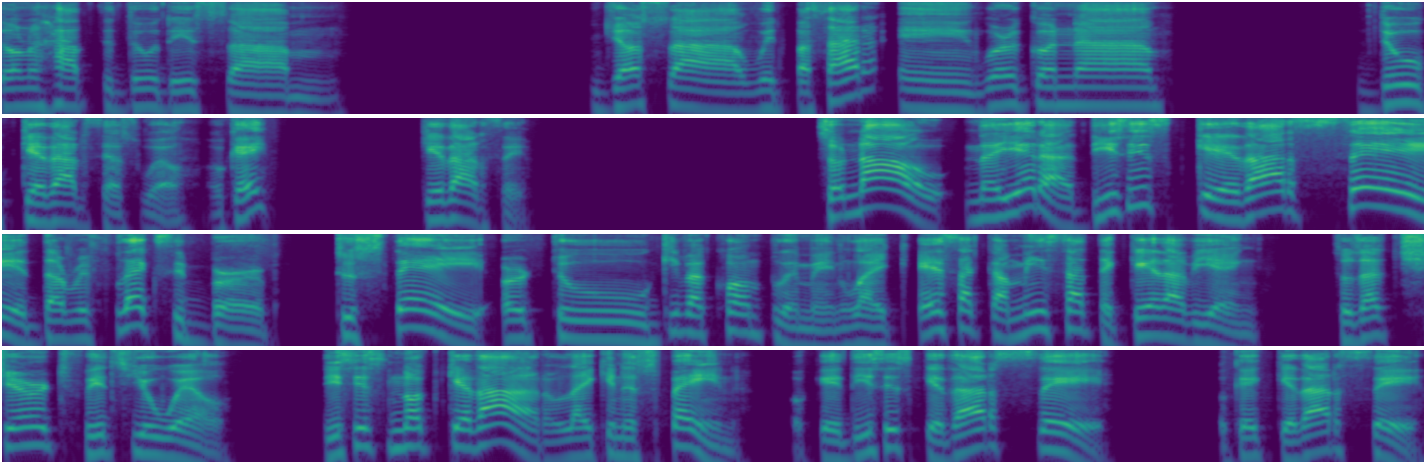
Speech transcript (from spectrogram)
don't have to do this um just uh, with pasar, and we're gonna do quedarse as well, okay? Quedarse. So now, Nayera, this is quedarse, the reflexive verb, to stay or to give a compliment, like esa camisa te queda bien. So that shirt fits you well. This is not quedar, like in Spain. Okay, this is quedarse. Okay, quedarse.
